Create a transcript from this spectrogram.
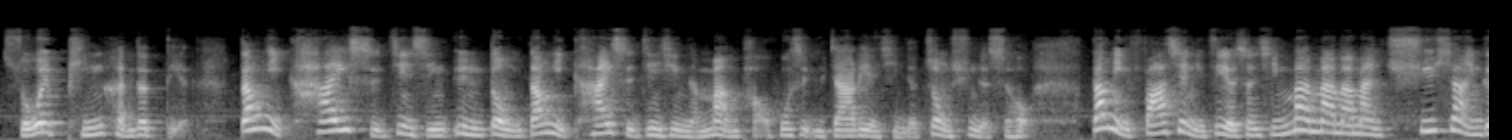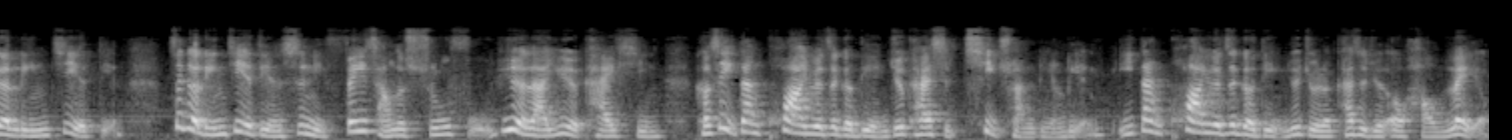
所谓平衡的点。当你开始进行运动，当你开始进行你的慢跑或是瑜伽练习你的重训的时候，当你发现你自己的身心慢慢慢慢趋向一个临界点。这个临界点是你非常的舒服，越来越开心。可是，一旦跨越这个点，你就开始气喘连连。一旦跨越这个点，你就觉得开始觉得哦，好累哦，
